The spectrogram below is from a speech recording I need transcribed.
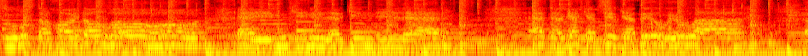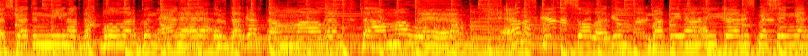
сулустар хойдолор Әйгін кенілер кенілер Әтерге кепсирге дылылар Өскөтін мин ардақ боларбын әнәрі ырдаргар тамалым, тамалым Ән аспыт соларгын батыян әнкөміс мәсіңер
